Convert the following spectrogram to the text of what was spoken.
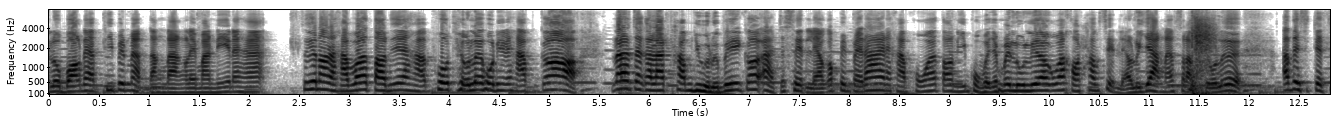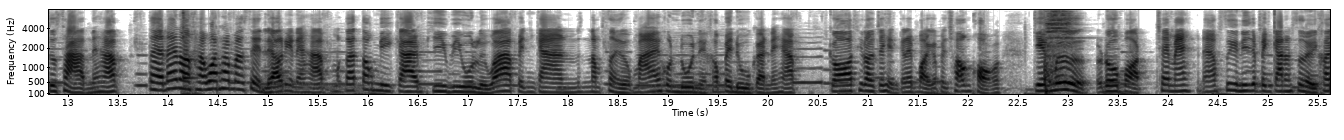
Roblox นะครับที่เป็นแบบดังๆอะไรมานี้นะฮะซึ่งแน่นอนนะครับว่าตอนนี้นะครับพวก trailer พวกนี้นะครับก็ น่าจะกำลังทำอยู่หรือไม่ก็อาจจะเสร็จแล้วก็เป็นไปได้นะครับ เพราะว่าตอนนี้ผมยังไม่รู้เรื่องว่าเขาทำเสร็จแล้วหรือยังนะสำหรับ trailer อัปเดต17.3 นะครับ แต่แน่นอนครับว่าถ้ามันเสร็จแล้วเนี่ยนะครับ มันก็ต้องมีการ preview หรือว่าเป็นการนำเสนอมาให้คนดูเนี่ยเข้าไปดูกันนะครับก็ที่เราจะเห็นกันบ่อยก็เป็นช่องของเกมเมอร์โรบอทใช่ไหมนะครับซึ่งนี้จะเป็นการนำเสนอที่เขา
